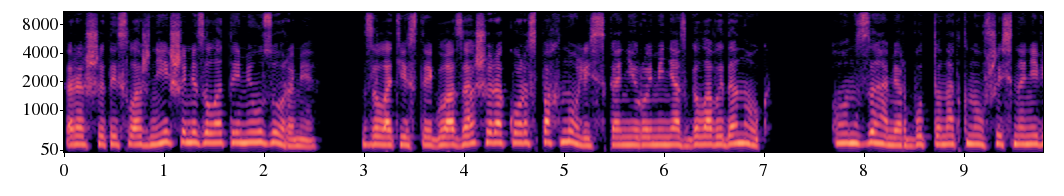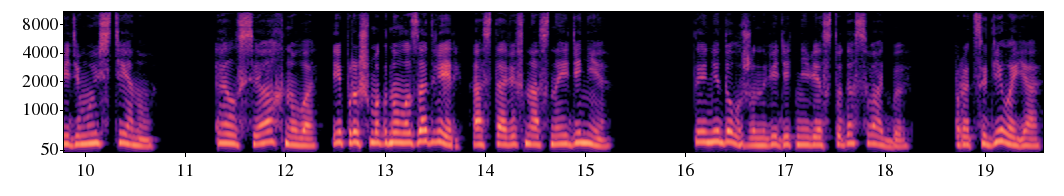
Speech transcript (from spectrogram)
расшитый сложнейшими золотыми узорами. Золотистые глаза широко распахнулись, сканируя меня с головы до ног. Он замер, будто наткнувшись на невидимую стену. Элси ахнула и прошмыгнула за дверь, оставив нас наедине. «Ты не должен видеть невесту до свадьбы», – процедила я,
